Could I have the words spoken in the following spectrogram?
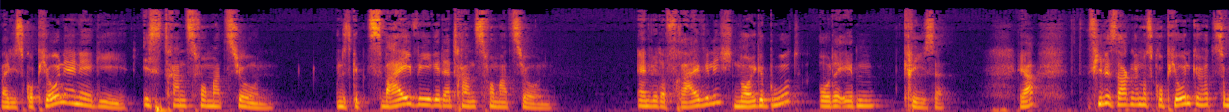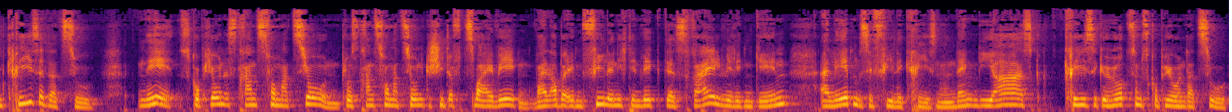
Weil die Skorpionenergie ist Transformation. Und es gibt zwei Wege der Transformation. Entweder freiwillig, Neugeburt oder eben Krise. Ja, Viele sagen immer, Skorpion gehört zum Krise dazu. Nee, Skorpion ist Transformation. Plus Transformation geschieht auf zwei Wegen. Weil aber eben viele nicht den Weg des Freiwilligen gehen, erleben sie viele Krisen und denken die, ja, Krise gehört zum Skorpion dazu.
